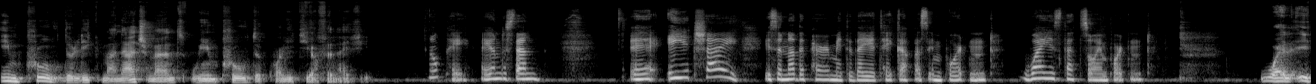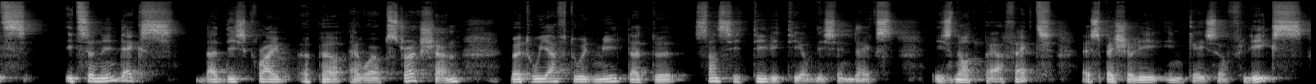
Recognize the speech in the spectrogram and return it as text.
improve the leak management, we improve the quality of NIV. Okay, I understand. Uh, AHI is another parameter that you take up as important. Why is that so important? Well, it's it's an index that describe upper airway obstruction, but we have to admit that the sensitivity of this index is not perfect, especially in case of leaks.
